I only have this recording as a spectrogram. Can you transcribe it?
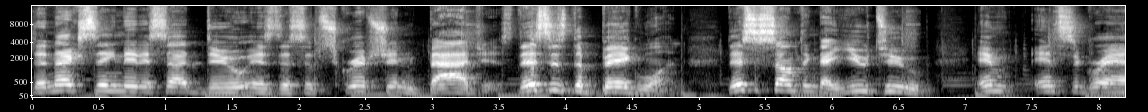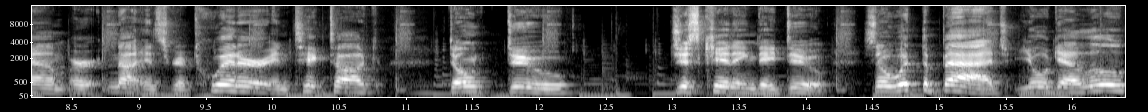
the next thing they decide to do is the subscription badges. This is the big one. This is something that YouTube, in- Instagram, or not Instagram, Twitter, and TikTok don't do. Just kidding, they do. So with the badge, you'll get a little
